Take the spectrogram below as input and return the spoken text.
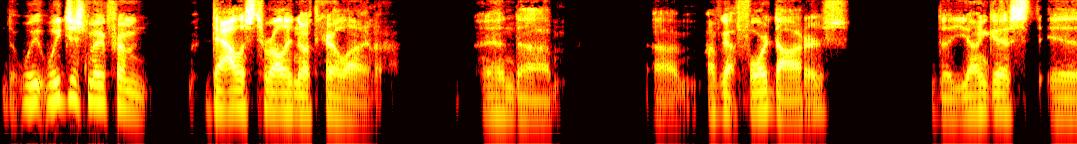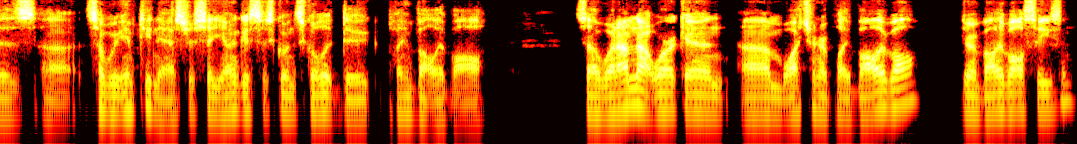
We we just moved from Dallas to Raleigh, North Carolina, and um, um, I've got four daughters. The youngest is uh, so we're empty nesters. So youngest is going to school at Duke, playing volleyball. So when I'm not working, I'm watching her play volleyball during volleyball season.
